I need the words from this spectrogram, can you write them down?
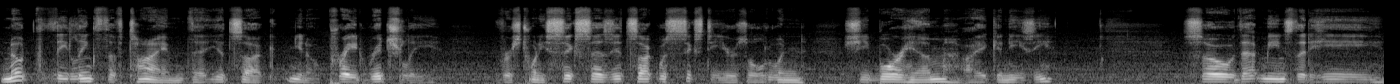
Note the length of time that Yitzhak, you know, prayed richly. Verse 26 says Yitzhak was 60 years old when she bore him, Icanizi. So that means that he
